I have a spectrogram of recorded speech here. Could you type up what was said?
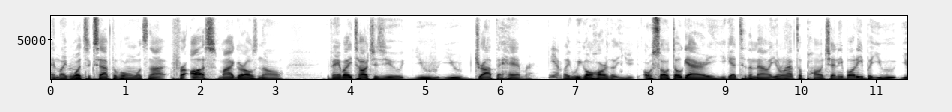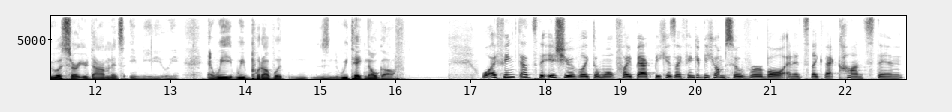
and like what's mm-hmm. acceptable and what's not. For us, my girls know if anybody touches you, you you drop the hammer. Yeah. Like we go hard. You oh, Osoto Gari, you get to the mount. You don't have to punch anybody, but you you assert your dominance immediately. And we we put up with we take no guff. Well, I think that's the issue of like the won't fight back because I think it becomes so verbal and it's like that constant.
